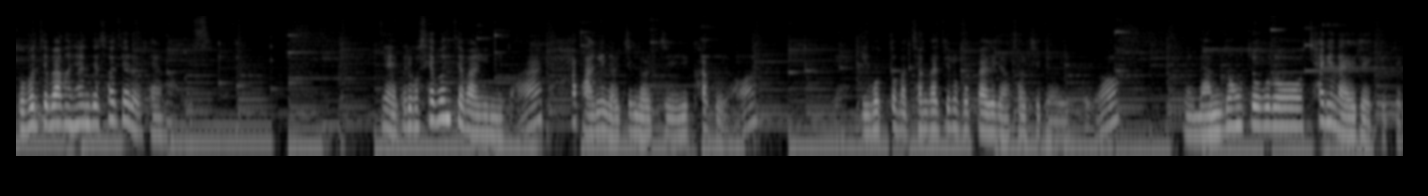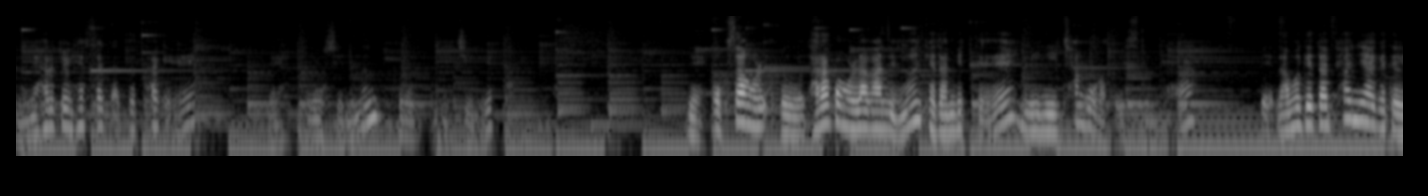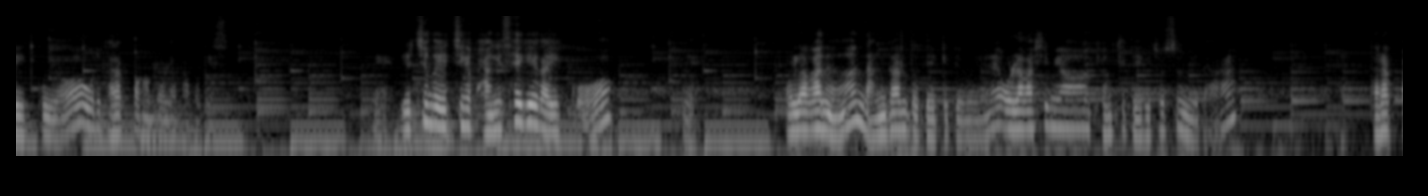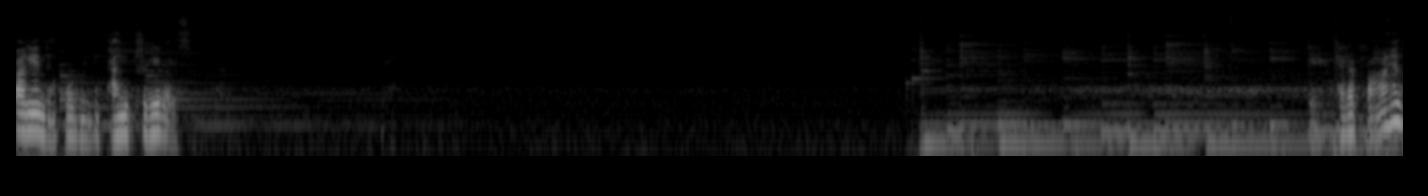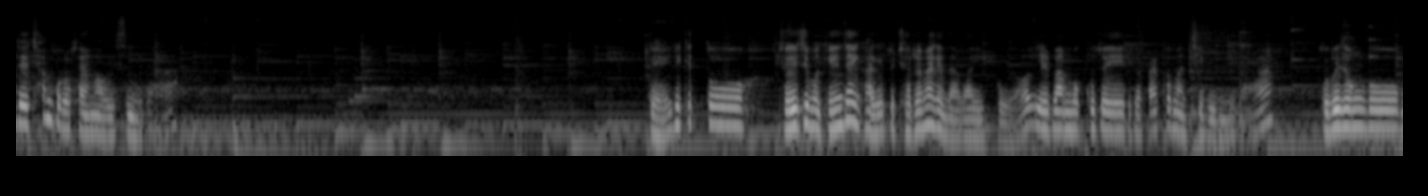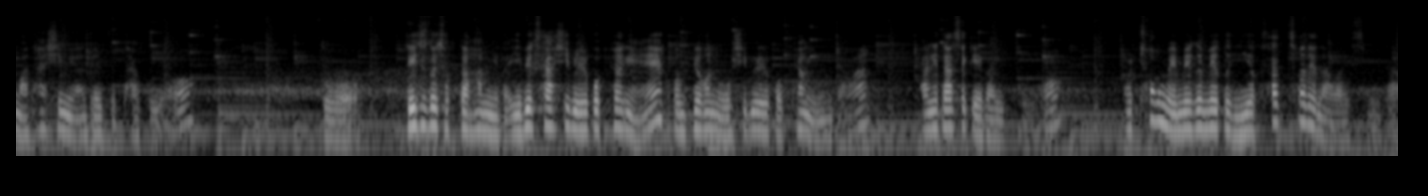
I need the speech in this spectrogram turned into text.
두 번째 방은 현재 서재로 사용하고 있습니다. 네, 그리고 세 번째 방입니다. 다 방이 널찍널찍하고요. 네, 이곳도 마찬가지로 붙박이장 설치되어 있고요. 네, 남동쪽으로 창이 나여져 있기 때문에 하루 종일 햇살 따뜻하게 네, 들어올 수 있는 그런 우리 집 방입니다. 네, 옥상 올, 그 다락방 올라가는 계단 밑에 미니 창고가 또 있습니다. 네, 나무 계단 편리하게 되어 있고요. 우리 다락방 한번 올라가 보겠습니다. 네, 1층과 2층에 방이 3개가 있고 네, 올라가는 난간도 되어 있기 때문에 올라가시면 경치 되게 좋습니다. 다락방에는 보면 방이 2개가 있습니다. 다락방 현재 창고로 사용하고 있습니다. 네, 이렇게 또 저희 집은 굉장히 가격도 저렴하게 나와 있고요. 일반 목구조에 이렇게 깔끔한 집입니다. 두 배 정도만 하시면 될 듯 하고요. 또 대지도 적당합니다. 247평에 건평은 57평입니다. 방이 5개가 있고요. 총 매매 금액은 2억 4천에 나와 있습니다.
